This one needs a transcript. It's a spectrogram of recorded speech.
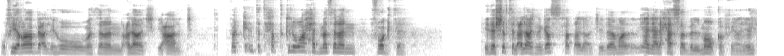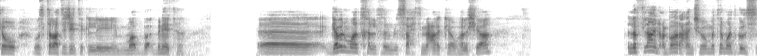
وفي رابع اللي هو مثلا علاج يعالج. فانت تحط كل واحد مثلا في وقته. إذا شفت العلاج نقص حط علاج. إذا ما يعني على حسب الموقف يعني أنت واستراتيجيتك اللي بنيتها. أه قبل ما أدخل في ساحه المعركة وهالأشياء الأوفلاين عبارة عن شو؟ مثل ما تقول س...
